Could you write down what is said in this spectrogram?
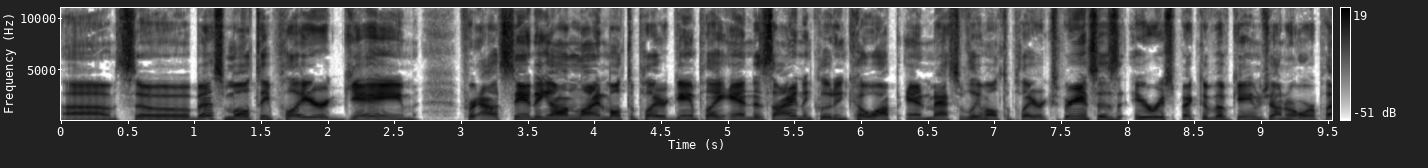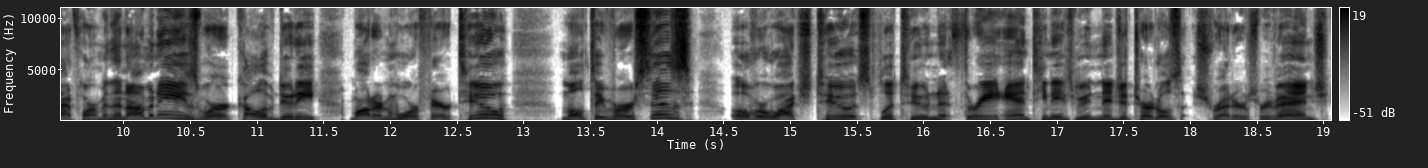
Um, so, best multiplayer game for outstanding online multiplayer gameplay and design, including co-op and massively multiplayer experiences, irrespective of game genre or platform. And the nominees were Call of Duty: Modern Warfare 2, MultiVersus, Overwatch 2, Splatoon 3, and Teenage Mutant Ninja Turtles: Shredder's Revenge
